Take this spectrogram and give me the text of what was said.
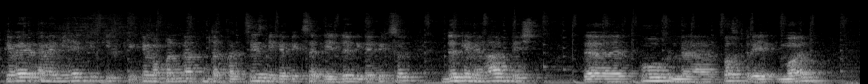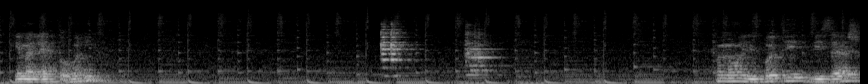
الكاميرا الاماميه كيف كيف كما قلنا بدقه 16 ميجا بكسل اي 2 ميجا بكسل deux كاميرا باش pour ال portrait mode كما لاحظوا هوني فما هوني beauté visage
